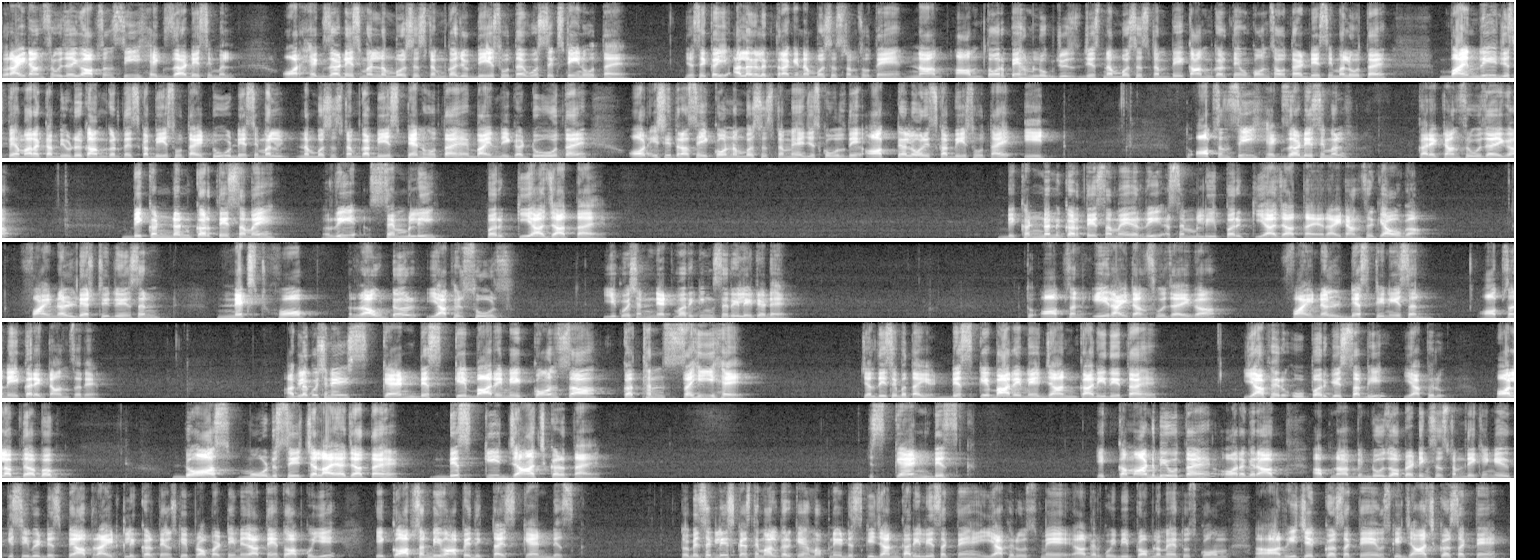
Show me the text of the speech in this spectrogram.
तो राइट आंसर हो जाएगा ऑप्शन सी हेक्सा डेसिमल और हेक्सा डेसिमल नंबर सिस्टम का जो बेस होता है, वो 16 होता है। जैसे कई अलग अलग तरह के नंबर सिस्टम्स होते हैं। नाम, आमतौर पे हम लोग जिस जिस नंबर सिस्टम पे काम करते हैं वो कौन सा होता है? डेसिमल होता है। बाइनरी जिस पे हमारा कंप्यूटर काम करता है, इसका बेस होता है टू डेसिमल नंबर सिस्टम का बेस टेन होता है बाइनरी का टू होता है। और इसी तरह से एक और नंबर सिस्टम है, जिसको बोलते हैं ऑक्टल और इसका बेस होता है एट तो option C hexadecimal correct answer हो जाएगा। विखंडन करते समय रीअसेंबली पर किया जाता है। विखंडन करते समय रीअसेंबली पर किया जाता है। राइट आंसर क्या होगा? Final destination next hop router या फिर सोर्स ये क्वेश्चन नेटवर्किंग से रिलेटेड है। तो ऑप्शन ए राइट आंसर हो जाएगा। Final destination option A correct answer है। अगला क्वेश्चन है स्कैन डिस्क के बारे में कौन सा कथन सही है? जल्दी से बताइए, डिस्क के बारे में जानकारी देता है, या फिर ऊपर के सभी, या फिर all of the above DOS mode से चलाया जाता है, डिस्क की जाँच करता है। Scan disc. एक कमांड भी होता है, और अगर आप अपना विंडोज़ ऑपरेटिंग सिस्टम देखेंगे, किसी भी डिस्क पे आप राइट क्लिक करते हैं, उसकी प्रॉपर्टी में जाते हैं तो आपको ये एक ऑप्शन भी वहाँ पे दिखता है, स्कैन डिस्क। तो बेसिकली इसका इस्तेमाल करके हम अपने डिस्क की जानकारी ले सकते हैं, या फिर उसमें अगर कोई भी प्रॉब्लम है तो उसको हम रीचेक कर सकते हैं, उसकी जाँच कर सकते हैं।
